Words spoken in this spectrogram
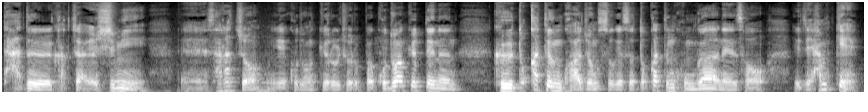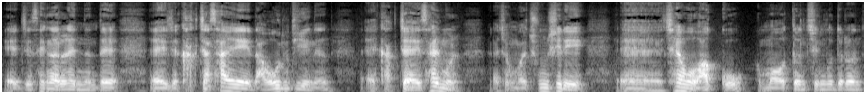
다들 각자 열심히 살았죠. 예, 고등학교를 졸업하고 고등학교 때는 그 똑같은 과정 속에서 똑같은 공간에서 이제 함께 이제 생활을 했는데 이제 각자 사회에 나온 뒤에는 각자의 삶을 정말 충실히 채워왔고 뭐 어떤 친구들은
